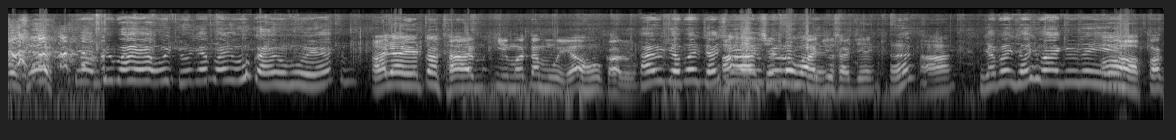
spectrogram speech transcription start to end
જોશી બા હું છું છે પણ હું કહ્યું હું હે અલ્યા એ તો થાય ઈમન તો હું એ હું કરું સારું જબરજસ્ત હા કેટલું વાગ્યું સાચે હા જબરજસ્ત વાગ્યું છે. ઓહ પગ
